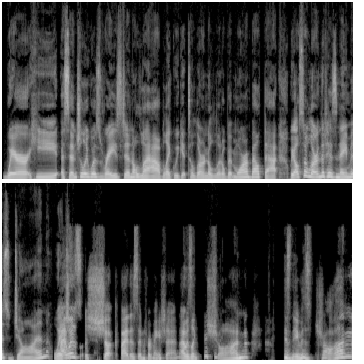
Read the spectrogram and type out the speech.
where he essentially was raised in a lab. Like we get to learn a little bit more about that. We also learned that his name is John, which I was shook by this information. I was like, John? His name is John?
